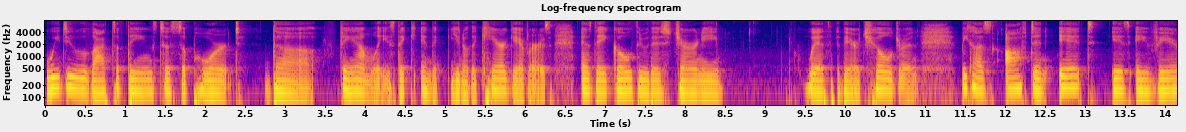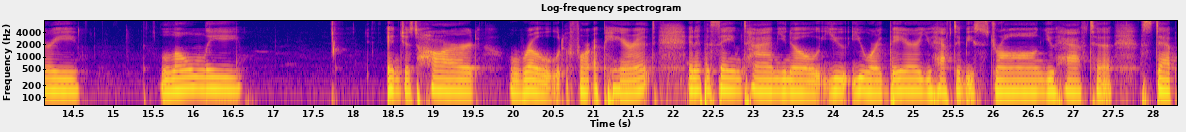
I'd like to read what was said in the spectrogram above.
We do lots of things to support the families the, and the you know the caregivers as they go through this journey with their children because often it is a very lonely and just hard road for a parent. And at the same time you know you you are there you have to be strong you have to step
